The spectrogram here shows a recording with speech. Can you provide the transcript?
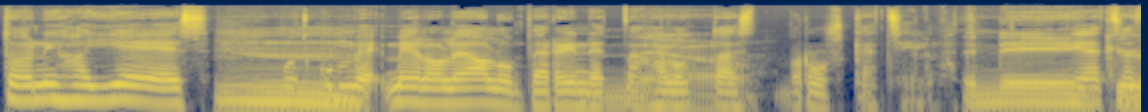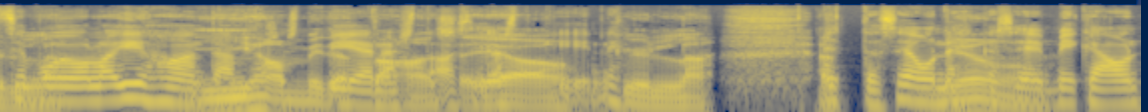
toi on ihan jees, mm. mutta kun me, meillä oli alun perin, että me Joo. haluttaisiin ruskeat silmät. Niin, Tiedätkö, että se kyllä. voi olla ihan Ihan mitä pienestä tahansa, asiasta joo, kiinni. kyllä. Ja- Että se on joo. ehkä se, mikä on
